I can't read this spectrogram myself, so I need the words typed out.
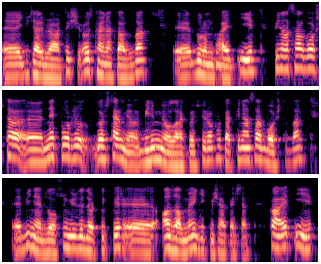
e, güzel bir artış. Öz kaynaklarda da e, durum gayet iyi. Finansal borçta e, net borcu göstermiyor, bilinmiyor olarak gösteriyor. Fakat finansal borçta da e, bir nebze olsun %4'lük bir e, azalmaya gitmiş arkadaşlar. Gayet iyi.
